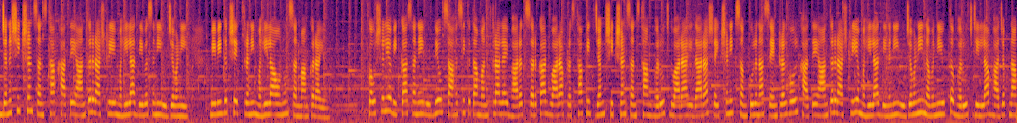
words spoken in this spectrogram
જનશિક્ષણ સંસ્થા ખાતે આંતરરાષ્ટ્રીય મહિલા દિવસની ઉજવણી, વિવિધ ક્ષેત્રની મહિલાઓનું સન્માન કરાયું. કૌશલ્ય વિકાસ અને ઉદ્યોગ સાહસિકતા મંત્રાલય ભારત સરકાર દ્વારા પ્રસ્થાપિત જન શિક્ષણ સંસ્થાન ભરૂચ દ્વારા ઇદારા શૈક્ષણિક સંકુલના સેન્ટ્રલ હોલ ખાતે આંતરરાષ્ટ્રીય મહિલા દિનની ઉજવણી નવનિયુક્ત ભરૂચ જિલ્લા ભાજપના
